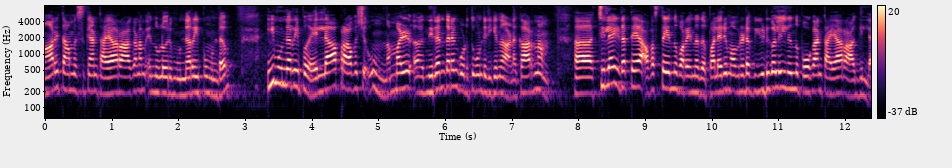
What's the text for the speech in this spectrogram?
മാറി താമസിക്കാൻ തയ്യാറാകണം എന്നുള്ള ഒരു മുന്നറിയിപ്പുമുണ്ട്. ഈ മുന്നറിയിപ്പ് എല്ലാ പ്രാവശ്യവും നമ്മൾ നിരന്തരം കൊടുത്തുകൊണ്ടിരിക്കുന്നതാണ്. കാരണം ചില ഇടത്തെ അവസ്ഥ എന്ന് പറയുന്നത് പലരും അവരുടെ വീടുകളിൽ നിന്ന് പോകാൻ തയ്യാറാകില്ല.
